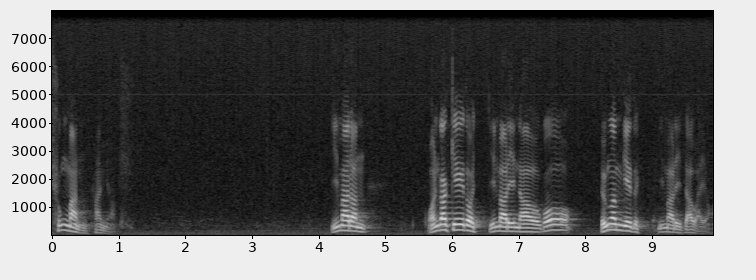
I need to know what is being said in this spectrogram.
충만하며 이 말은 원각계에도 이 말이 나오고 등엄계에도 이 말이 나와요.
